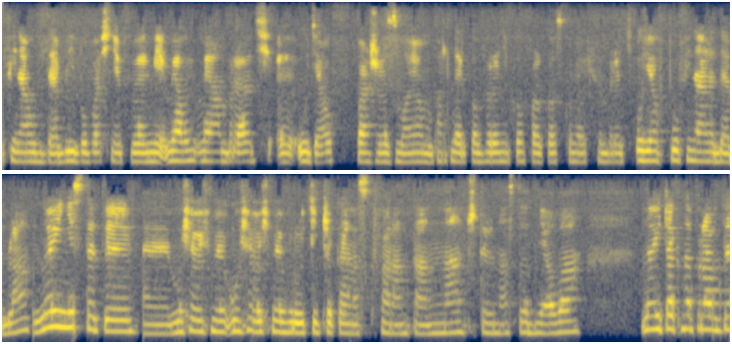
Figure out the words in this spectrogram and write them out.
półfinałów debli, bo właśnie w, miał, miałam brać udział udział w parze z moją partnerką Weroniką Falkowską, mieliśmy brać udział w półfinale debla. No i niestety e, musiałyśmy, musiałyśmy wrócić, czeka nas kwarantanna 14-dniowa. No i tak naprawdę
